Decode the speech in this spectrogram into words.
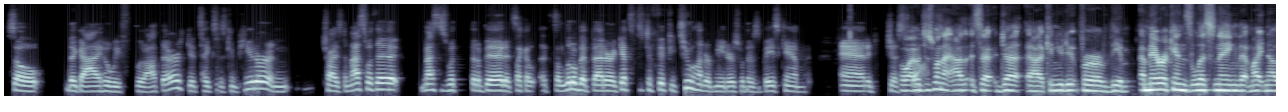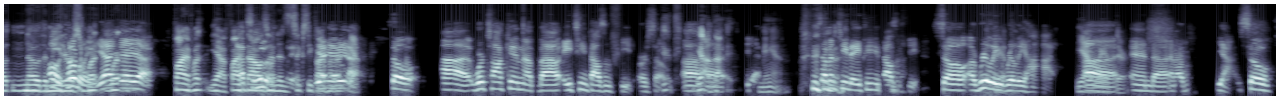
So the guy who we flew out there get, takes his computer and tries to mess with it messes with it a bit it's like a it's a little bit better it gets to 5200 meters where there's a base camp and it just oh stops. i just want to ask it's a, uh, can you do for the americans listening that might not know the meters? oh, meters totally. What, yeah, where, yeah yeah five yeah 5000 and 6500 yeah, yeah, yeah. yeah. so uh, we're talking about 18,000 feet or so. Uh, yeah, that, yeah, man. 17 to 18,000 feet. So uh, really, really high. Yeah, way up uh, there. And uh, and I, yeah, so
